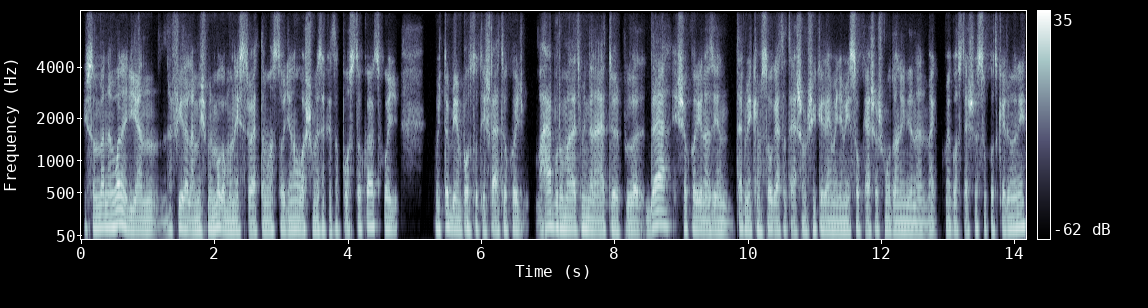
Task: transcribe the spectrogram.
viszont bennem van egy ilyen félelem is, mert magamon észrevettem azt, hogy olvasom ezeket a posztokat, hogy hogy több ilyen posztot is látok, hogy a háború mellett minden eltörpül, de, és akkor jön az én termékem, szolgáltatásom, sikerélményem, és szokásos módon innen meg, megosztásra szokott kerülni,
